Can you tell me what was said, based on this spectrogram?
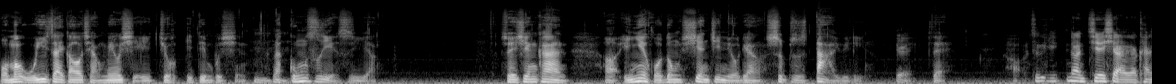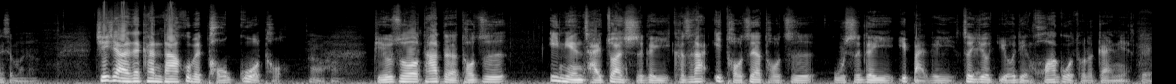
我们武艺再高强，没有血液就一定不行。那公司也是一样，所以先看啊，营业活动现金流量是不是大于零？对对，好，这个那接下来要看什么呢？接下来再看他会不会投过头啊？比如说他的投资一年才赚十个亿，可是他一投资要投资五十个亿、一百个亿，这就有点花过头的概念。对，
